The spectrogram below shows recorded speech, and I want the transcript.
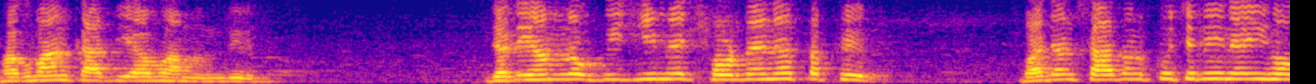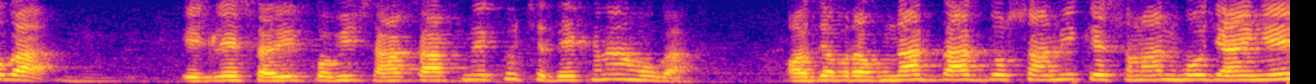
भगवान का दिया हुआ मंदिर। है यदि हम लोग बीच ही में छोड़ देना तो फिर भजन साधन कुछ भी नहीं होगा। इसलिए शरीर को भी साथ साथ में कुछ देखना होगा। और जब रघुनाथ दास गोस्वामी के समान हो जाएँगे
